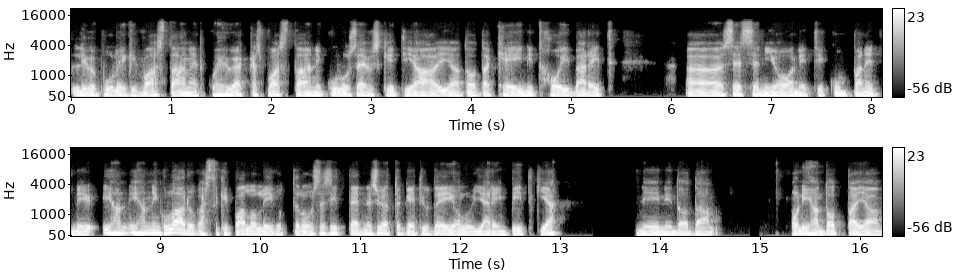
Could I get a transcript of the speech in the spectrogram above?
Liverpoolikin vastaan, että kun he hyökkäs vastaan, niin Kulusevskit ja, ja tuota Keinit, Hoiberit, Sessenjoonit ja kumppanit, niin ihan, ihan niin kuin laadukastakin pallon liikuttelua. Se sitten, että ne syöttöketjut ei ollut järin pitkiä, niin, niin tota, on ihan totta ja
